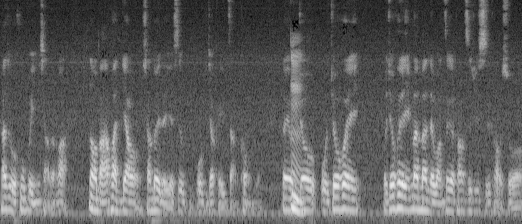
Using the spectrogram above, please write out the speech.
它如果互不影响的话。那我把它换掉，相对的也是我比较可以掌控的，所以我就、嗯、我就会我就会慢慢的往这个方式去思考说，说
